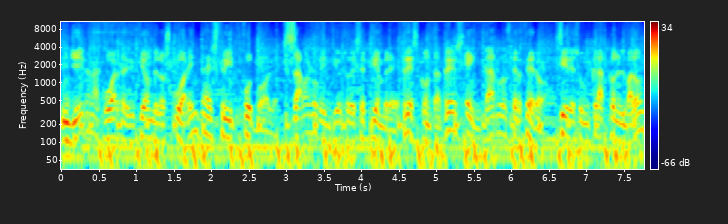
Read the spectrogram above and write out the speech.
Llega la cuarta edición de los 40 Street Football, sábado 28 de septiembre, 3 contra 3 en Carlos III. Si eres un crack con el balón,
